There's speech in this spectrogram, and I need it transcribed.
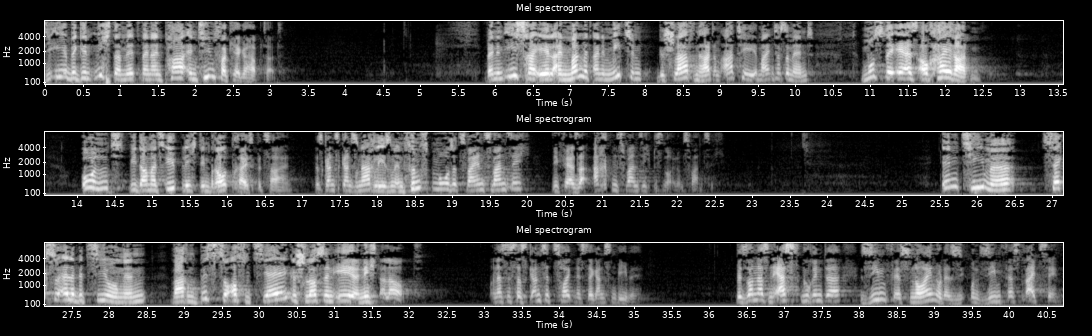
die Ehe beginnt nicht damit, wenn ein Paar Intimverkehr gehabt hat. Wenn in Israel ein Mann mit einem Mädchen geschlafen hat, im AT, im Alten Testament, musste er es auch heiraten. Und, wie damals üblich, den Brautpreis bezahlen. Das kannst du ganz nachlesen in 5. Mose 22, die Verse 28 bis 29 intime sexuelle Beziehungen waren bis zur offiziell geschlossenen Ehe nicht erlaubt. Und das ist das ganze Zeugnis der ganzen Bibel. Besonders in 1. Korinther 7, Vers 9 oder und 7, Vers 13.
